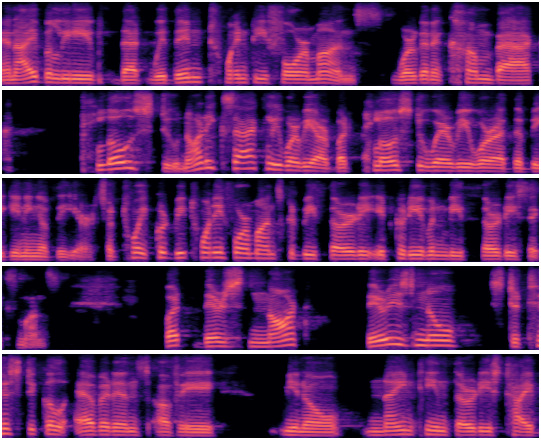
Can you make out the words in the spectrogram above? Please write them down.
And I believe that within 24 months, we're going to come back close to, not exactly where we are, but close to where we were at the beginning of the year. So it could be 24 months, could be 30, it could even be 36 months but there's not there is no statistical evidence of a you know 1930s type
